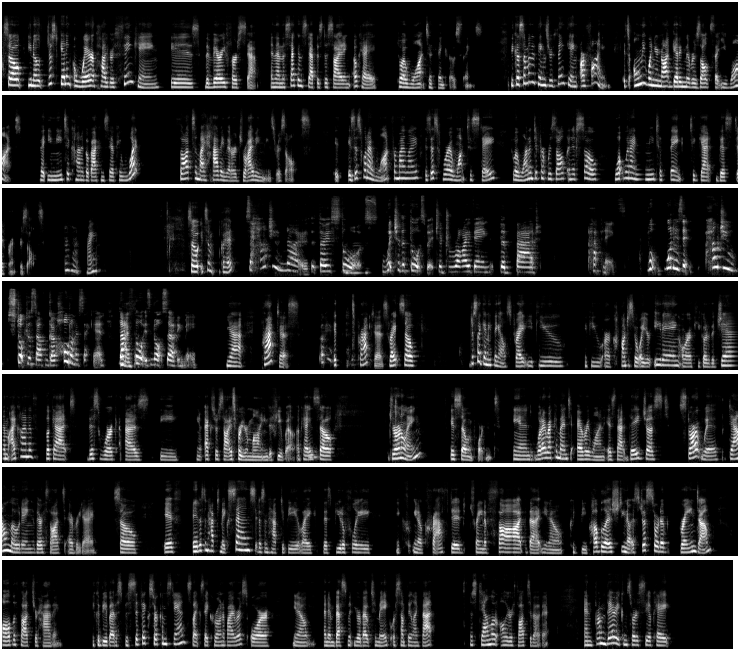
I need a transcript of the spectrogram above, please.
So, you know, just getting aware of how you're thinking is the very first step. And then the second step is deciding, okay, do I want to think those things? Because some of the things you're thinking are fine. It's only when you're not getting the results that you want that you need to kind of go back and say, okay, what thoughts am I having that are driving these results? Is this what I want for my life? Is this where I want to stay? Do I want a different result? And if so, what would I need to think to get this different result? Mhm. Right? So it's a go ahead. So how do you know that those Mm-hmm. thoughts, which are the thoughts which are driving the bad happenings? What what is it? How do you stop yourself and go, hold on a second, that Yeah. thought is not serving me? Yeah. Practice. Okay. It- It's practice, right? So just like anything else, right? If you if you are conscious about what you're eating or if you go to the gym, I kind of look at this work as the you know exercise for your mind, if you will. Okay. Mhm. So journaling is so important. And what I recommend to everyone is that they just start with downloading their thoughts every day. So if it doesn't have to make sense, it doesn't have to be like this beautifully you know crafted train of thought that you know could be published you know it's just sort of brain dump all the thoughts you're having it could be about a specific circumstance like say coronavirus or you know an investment you're about to make or something like that. Just download all your thoughts about it. And from there you can sort of see okay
